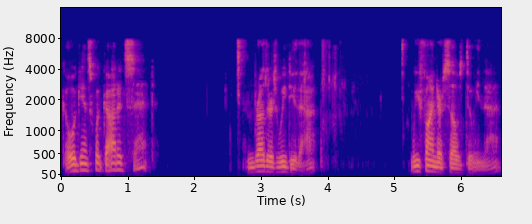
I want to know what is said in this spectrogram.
go against what God had said. And brothers, we do that. We find ourselves doing that.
